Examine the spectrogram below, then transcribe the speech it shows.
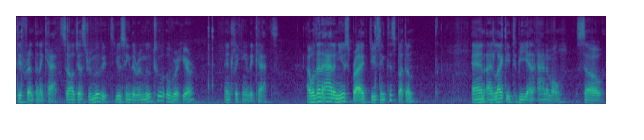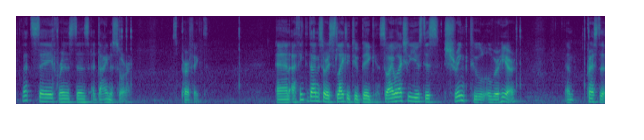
different than a cat. So I'll just remove it using the remove tool over here and clicking the cat. I will then add a new sprite using this button and I'd like it to be an animal. So let's say, for instance, a dinosaur. It's perfect. And I think the dinosaur is slightly too big, so I will actually use this shrink tool over here and press the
